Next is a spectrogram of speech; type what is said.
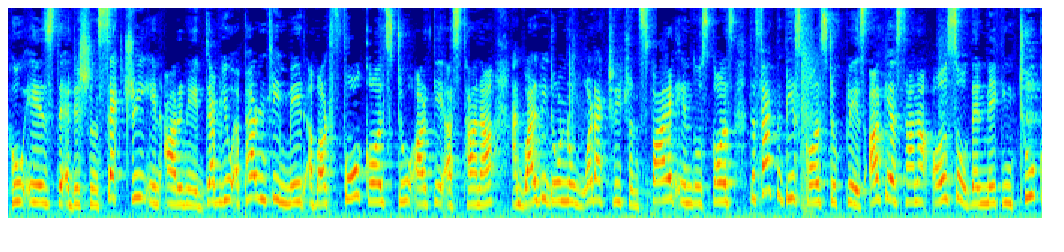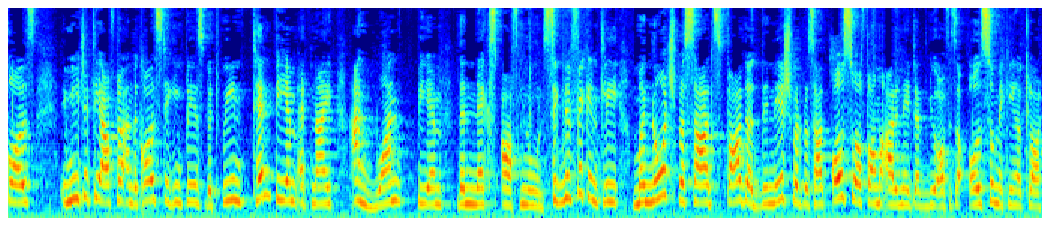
who is the additional secretary in RNAW, apparently made about four calls to RK Asthana. And while we don't know what actually transpired in those calls, the fact that these calls took place, RK Asthana also then making two calls immediately after and the calls taking place between 10 p.m. at night and 1 p.m. the next afternoon. Significantly, Manoj Prasad's father, Dineshwar Prasad, also a former RNAW officer, also making a call.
